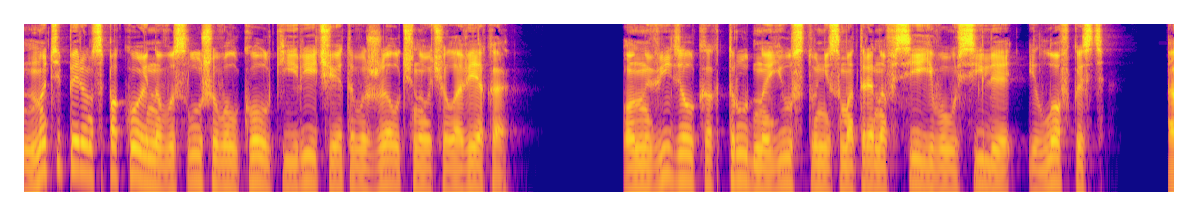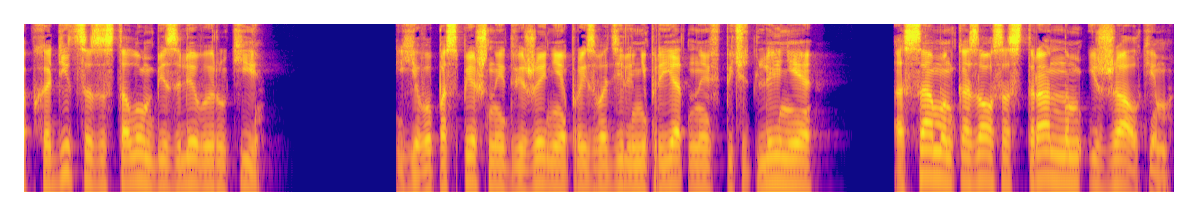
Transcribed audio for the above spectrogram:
Но теперь он спокойно выслушивал колкие речи этого желчного человека. Он видел, как трудно Юсту, несмотря на все его усилия и ловкость, обходиться за столом без левой руки. Его поспешные движения производили неприятное впечатление, а сам он казался странным и жалким.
